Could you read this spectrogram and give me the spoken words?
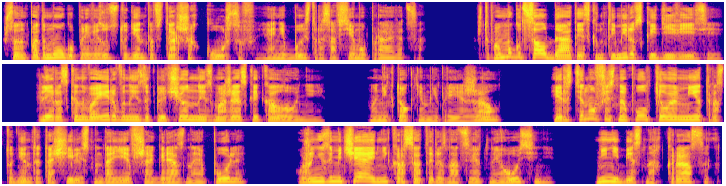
что на подмогу привезут студентов старших курсов, и они быстро совсем управятся, что помогут солдаты из Кантемировской дивизии или расконвоированные заключенные из Можайской колонии, но никто к ним не приезжал, и, растянувшись на полкилометра, студенты тащились в надоевшее грязное поле, уже не замечая ни красоты разноцветной осени, ни небесных красок,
